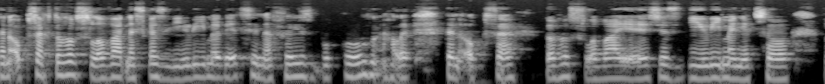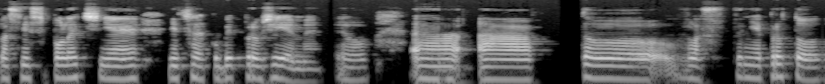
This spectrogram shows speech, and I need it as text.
ten obsah toho slova, dneska sdílíme věci na Facebooku, ale ten obsah toho slova je, že sdílíme něco vlastně společně, něco jakoby prožijeme. Jo? A, a to vlastně proto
